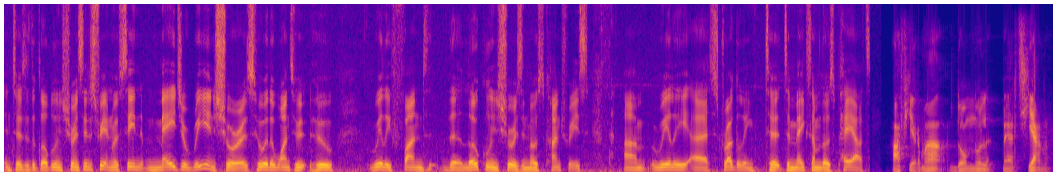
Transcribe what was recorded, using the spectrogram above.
in terms of the global insurance industry, and we've seen major reinsurers who are the ones who, who really fund the local insurers in most countries, um, really uh, struggling to, to make some of those payouts. Afirma domnul Merțian.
